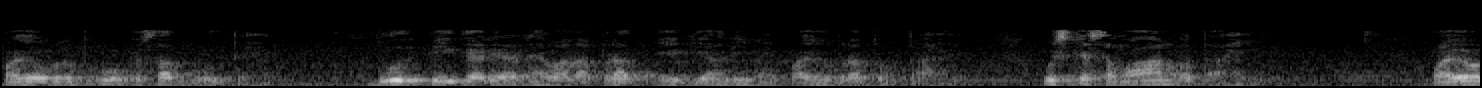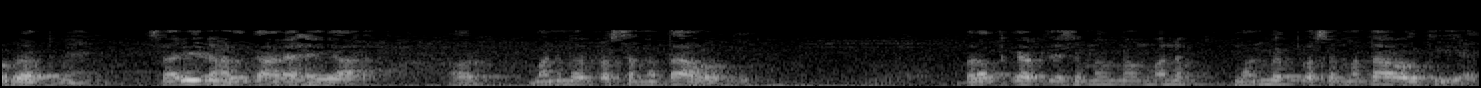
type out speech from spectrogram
पयोव्रत को उपसद बोलते हैं। दूध पीकर रहने वाला व्रत, एक आदि में पयोव्रत होता है। उसके समान होता है। पयोव्रत में शरीर हल्का रहेगा और मन में प्रसन्नता होगी। व्रत करते समय में मन मन में प्रसन्नता होती है।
